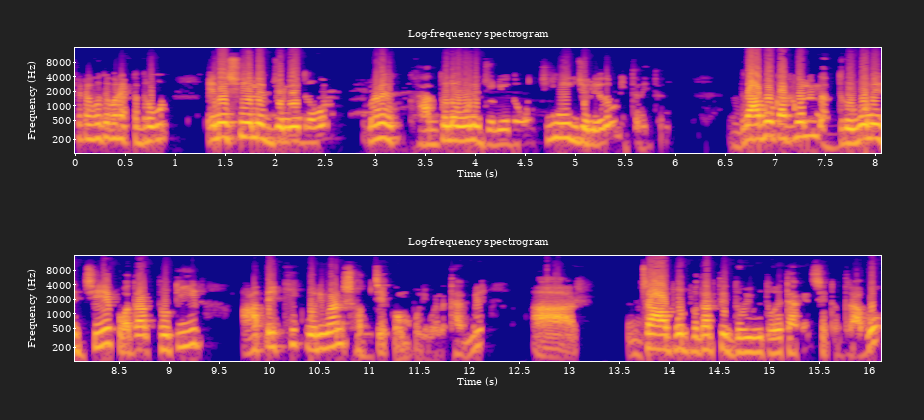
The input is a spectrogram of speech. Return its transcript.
সেটা হতে পারে একটা দ্রবণ, NaCl এর জলীয় দ্রবণ মানে খাদ্য লবণের জলীয় দ্রবণ, চিনির জলীয় দ্রবণ ইত্যাদি। ইত্যাদি দ্রাবক কাকে বলেন না? দ্রবণে যে পদার্থটির আপেক্ষিক পরিমাণ সবচেয়ে কম পরিমাণে থাকবে। আর যা অপর পদার্থে দ্রবীভূত হয়ে থাকে, সেটা দ্রাবক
